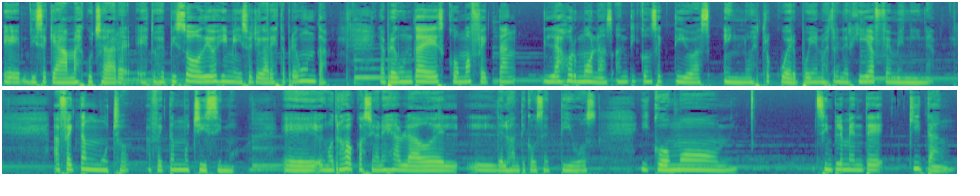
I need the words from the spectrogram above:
eh, dice que ama escuchar estos episodios y me hizo llegar esta pregunta. La pregunta es cómo afectan las hormonas anticonceptivas en nuestro cuerpo y en nuestra energía femenina. Afectan mucho afectan muchísimo. Eh, en otras ocasiones he hablado de los anticonceptivos y cómo simplemente quitan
